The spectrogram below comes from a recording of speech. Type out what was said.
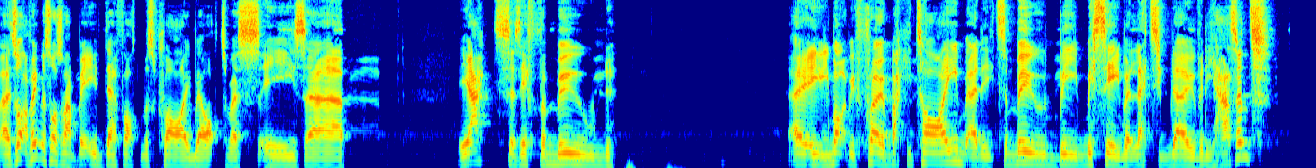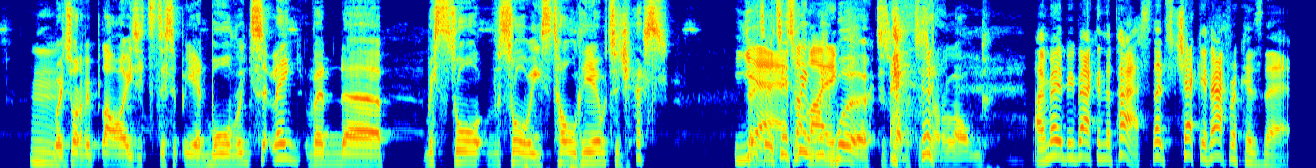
I think there's also a bit in Death Optimus Prime where Optimus is. Uh, he acts as if the moon. Uh, he might be thrown back in time, and it's a moon being missing that lets him know that he hasn't. Which sort of implies it's disappeared more recently than uh, this stor- story's told here would suggest. Yeah, it's, it's, it's been like, reworked as Robert has gone along. I may be back in the past. Let's check if Africa's there.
